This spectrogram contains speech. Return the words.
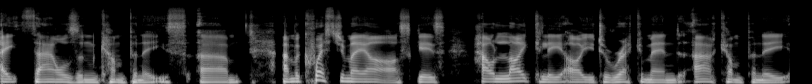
8,000 companies. Um, and the question they ask is how likely are you to recommend our company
